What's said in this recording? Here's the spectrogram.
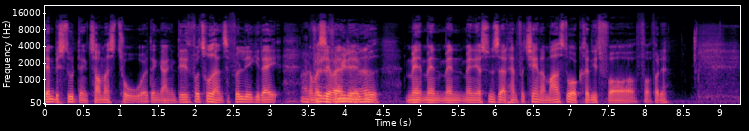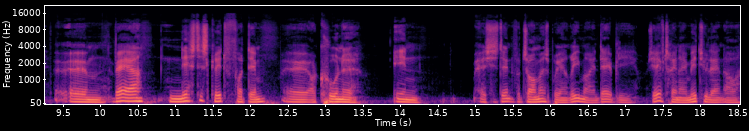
den beslutning, Thomas tog øh, dengang, det fortryder han selvfølgelig ikke i dag, når man ser, hvordan det er gået. Men, men, men, men jeg synes, at han fortjener meget stor kredit for, for, for det. Øh, hvad er næste skridt for dem øh, at kunne en assistent for Thomas, Brian Rimer, en dag blive cheftræner i Midtjylland, og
